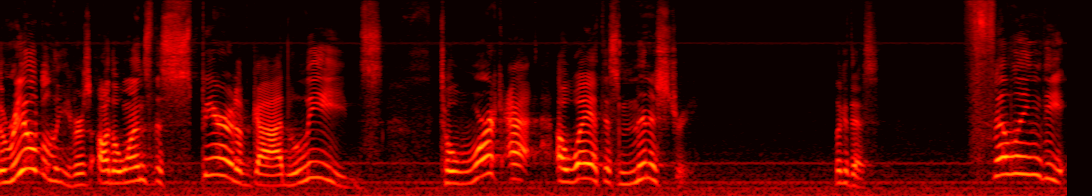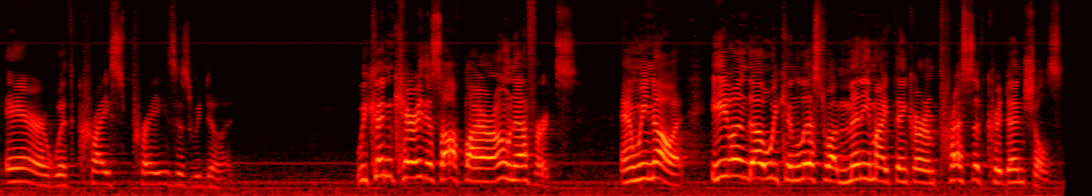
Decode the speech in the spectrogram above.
The real believers are the ones the Spirit of God leads to work at, away at this ministry. Look at this filling the air with Christ's praise as we do it. We couldn't carry this off by our own efforts, and we know it, even though we can list what many might think are impressive credentials.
